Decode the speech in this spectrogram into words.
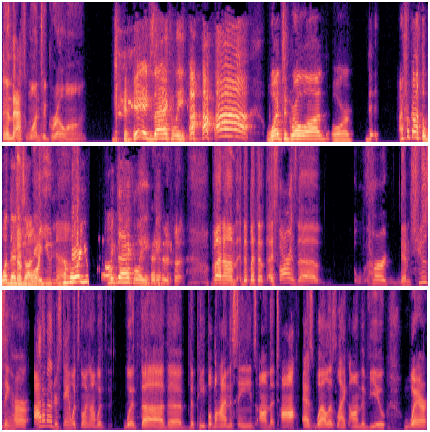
And that's one to grow on. exactly. one to grow on, or I forgot the one that the is on. The more you know. The more you know, exactly. but um, the, but the as far as the her them choosing her, I don't understand what's going on with with uh, the the people behind the scenes on the talk as well as like on the view where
